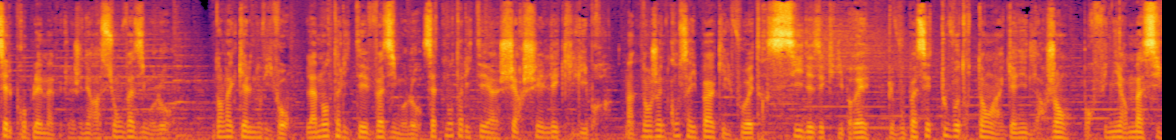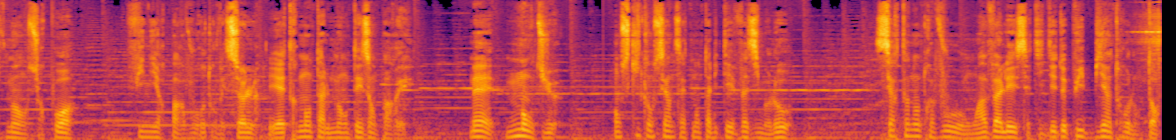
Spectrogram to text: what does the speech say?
C'est le problème avec la génération Vasimolo, dans laquelle nous vivons. La mentalité Vasimolo, cette mentalité à chercher l'équilibre. Maintenant, je ne conseille pas qu'il faut être si déséquilibré que vous passez tout votre temps à gagner de l'argent pour finir massivement en surpoids, finir par vous retrouver seul et être mentalement désemparé. Mais, mon Dieu, en ce qui concerne cette mentalité Vasimolo, certains d'entre vous ont avalé cette idée depuis bien trop longtemps.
